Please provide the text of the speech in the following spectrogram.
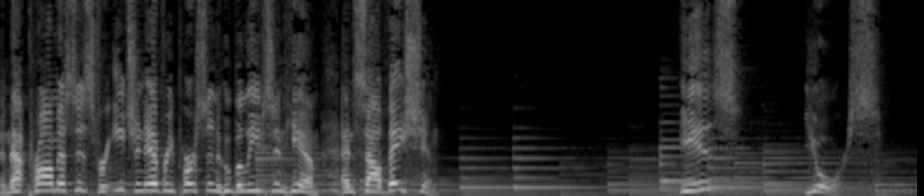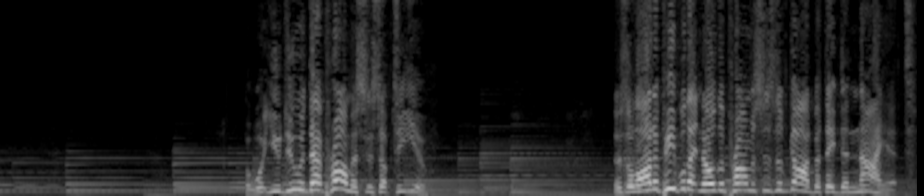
And that promise is for each and every person who believes in him and salvation is yours. But what you do with that promise is up to you. There's a lot of people that know the promises of God, but they deny it.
